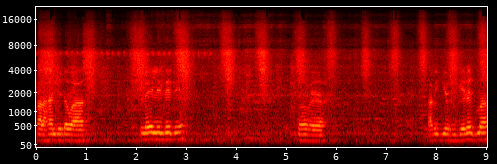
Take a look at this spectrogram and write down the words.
કાલ સાંજે દવા લઈ લીધી હતી. હવે આવી ગયો છું ગેરેજમાં.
